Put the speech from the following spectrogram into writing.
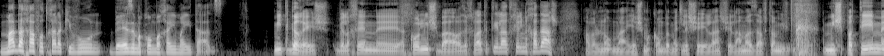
מה דחף אותך לכיוון? באיזה מקום בחיים היית אז? מתגרש, ולכן uh, הכל נשבר, אז החלטתי להתחיל מחדש. אבל נו, מה, יש מקום באמת לשאלה של למה עזבת מש... משפטים, uh,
